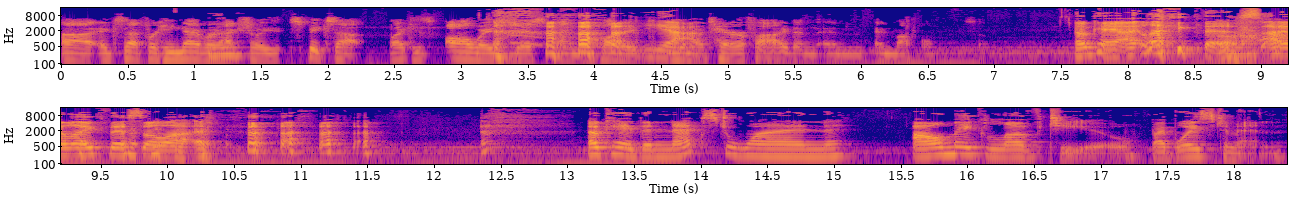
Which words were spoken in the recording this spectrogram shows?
Uh, except for he never Mm-hmm. actually speaks up. Like he's always just kind of like, Yeah. you know, terrified and and and muffled. Okay, I like this. I like this a lot. okay, the next one I'll Make Love to You by Boyz II Men.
